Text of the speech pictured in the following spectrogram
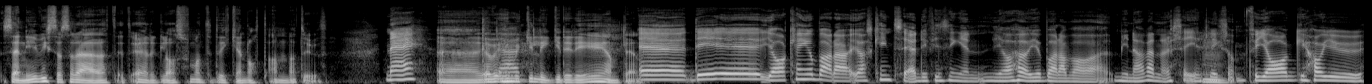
Sen är ju vissa sådär att ett ölglas får man inte dricka något annat ur. Nej, Eh, jag vet, hur mycket ligger det i det egentligen? eh, det, jag kan ju bara, jag ska inte säga, det finns ingen, jag hör ju bara vad mina vänner säger. Mm. Liksom. För jag har ju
